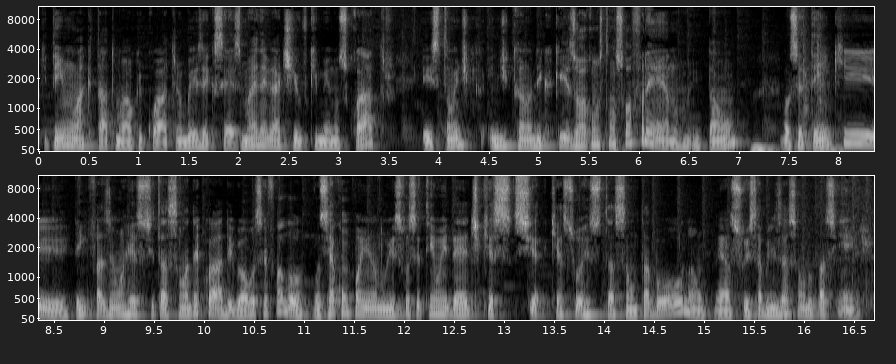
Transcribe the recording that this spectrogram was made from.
que têm um lactato maior que 4 e um base excess mais negativo que menos 4, eles estão indicando ali que aqueles órgãos estão sofrendo. Então, você tem que, tem que fazer uma ressuscitação adequada, igual você falou. Você acompanhando isso, você tem uma ideia de que a, que a sua ressuscitação tá boa ou não, né? A sua estabilização do paciente.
